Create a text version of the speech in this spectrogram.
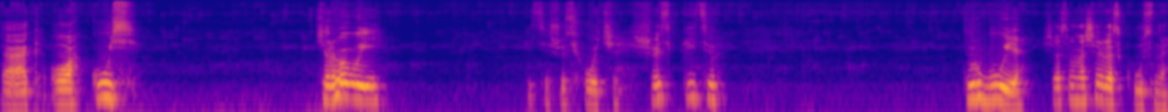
Так, о, кусь. Черговий. Киця щось хоче. Щось кицю турбує. Зараз вона ще раз кусне.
